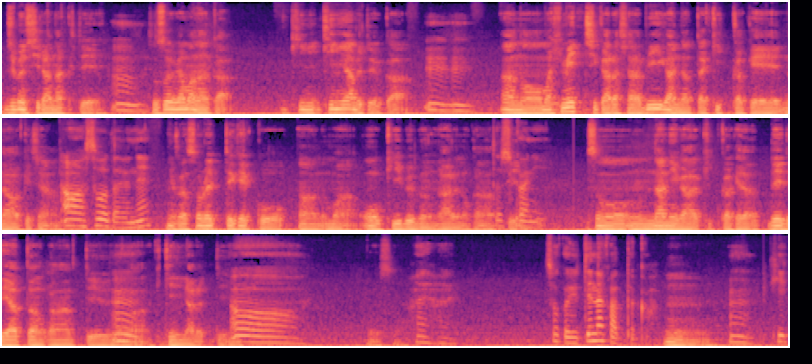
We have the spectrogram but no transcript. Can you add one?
自分知らなくて。うん。そうそれがまあなんか気に気になるというか。うんうんあの、まあ、姫っちからしたらビーガンになったきっかけなわけじゃん。だああそうだよね。からそれって結構あの、まあ、大きい部分があるのかなっていう。確かに。その、うん、何がきっかけだで出会ったのかなっていうのが気になるっていう、あそうそあはいはい。そうか言ってなかったか。ううん。うん。きっ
